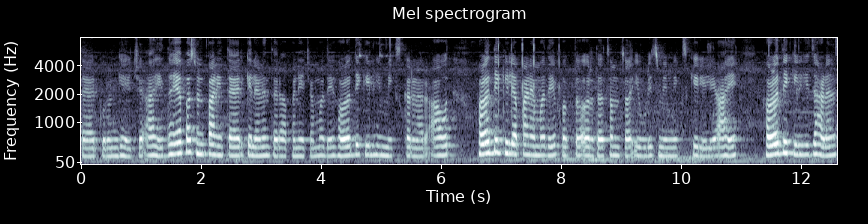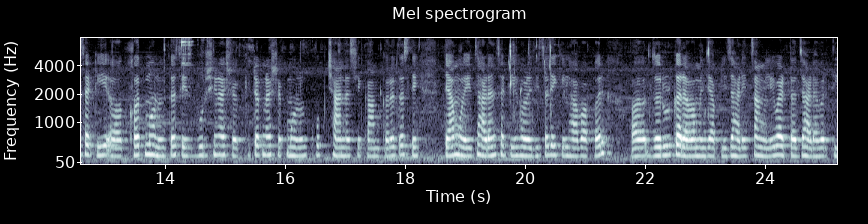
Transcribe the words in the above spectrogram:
तयार करून घ्यायचे आहे. दह्यापासून पाणी तयार केल्यानंतर आपण याच्यामध्ये हळद देखील ही मिक्स करणार आहोत. हळद देखील या पाण्यामध्ये फक्त अर्धा चमचा एवढीच मी मिक्स केलेली आहे. हळद देखील ही झाडांसाठी खत म्हणून तसेच बुरशीनाशक कीटकनाशक म्हणून खूप छान असे काम करत असते. त्यामुळे झाडांसाठी हळदीचा देखील हा वापर जरूर करावा. म्हणजे आपली झाडे चांगली वाटतात झाडावरती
